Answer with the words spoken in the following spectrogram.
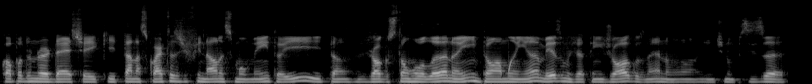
Copa do Nordeste aí que tá nas quartas de final nesse momento aí, então, jogos estão rolando aí, então amanhã mesmo já tem jogos, né? Não, a gente não precisa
